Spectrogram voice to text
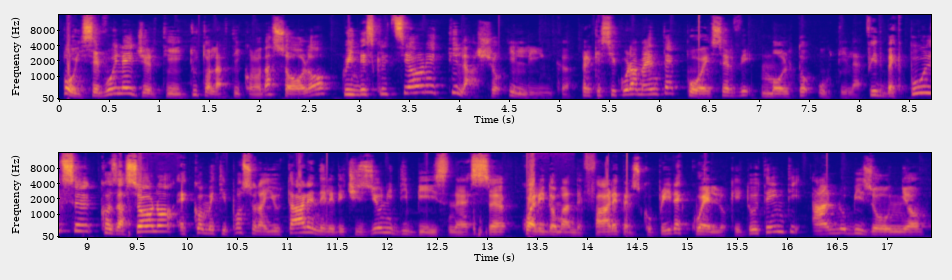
Poi se vuoi leggerti tutto l'articolo da solo, qui in descrizione ti lascio il link, perché sicuramente può esservi molto utile. Feedback Pulse cosa sono e come ti possono aiutare nelle decisioni di business, quali domande fare per scoprire quello che i tuoi utenti hanno bisogno.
